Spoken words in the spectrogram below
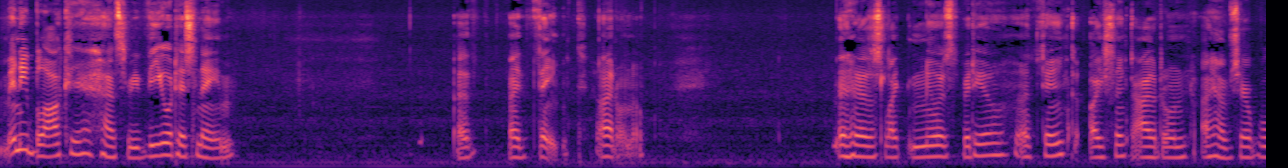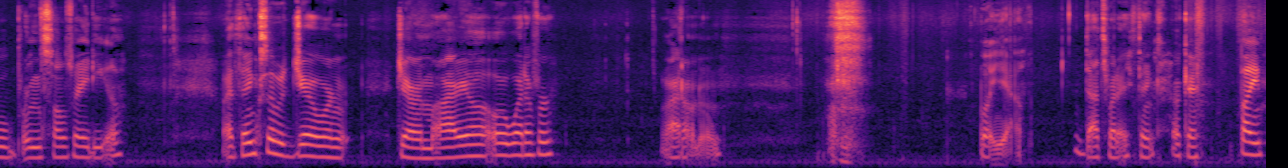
Minibloxia's revealed his name. I I think I don't know. It has like newest video. I think I think I don't. I have zero brain cells idea. I think so with or Jeremiah or whatever. I don't know. but yeah, that's what I think. Okay, bye.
